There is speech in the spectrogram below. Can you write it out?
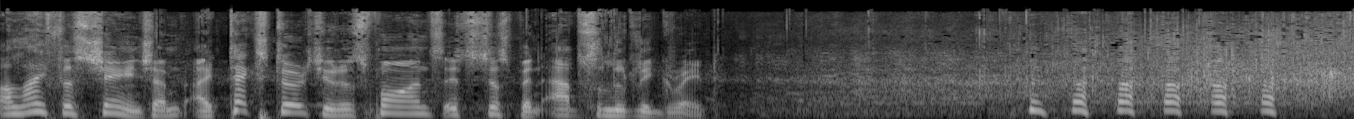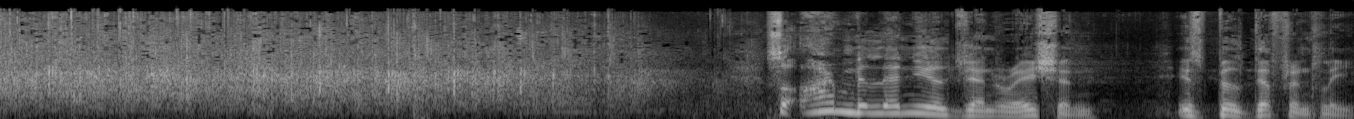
our life has changed. I'm, i text her, she responds. It's just been absolutely great. so our millennial generation is built differently.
